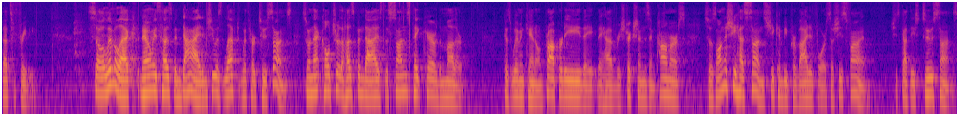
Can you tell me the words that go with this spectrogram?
That's a freebie. So Elimelech, Naomi's husband, died, and she was left with her two sons. So in that culture, the husband dies, the sons take care of the mother because women can't own property, they, they have restrictions in commerce. So as long as she has sons, she can be provided for. So she's fine. She's got these two sons.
